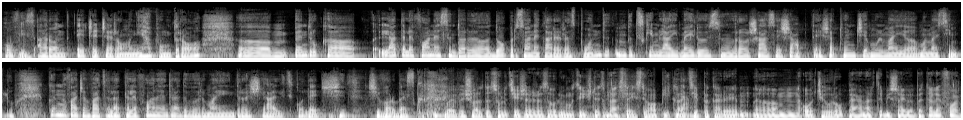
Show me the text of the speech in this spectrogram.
office.eccromania.ro uh, pentru că la telefoane sunt doar uh, două persoane care răspund, în schimb la e-mail sunt vreo 6-7 și atunci e mult mai, uh, mult mai simplu. Când nu facem față la telefoane, într-adevăr, mai intră și alți colegi și, și vorbesc. Voi aveți și o altă soluție și aș vrea să vorbim puțin și despre asta. Este o aplicație da. pe care um, orice european ar trebui să o aibă pe telefon.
